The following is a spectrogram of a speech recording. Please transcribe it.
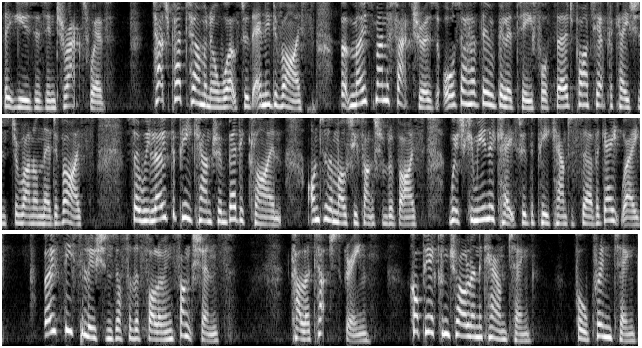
that users interact with. Touchpad Terminal works with any device, but most manufacturers also have the ability for third-party applications to run on their device. So we load the P-Counter embedded client onto the multifunctional device, which communicates with the P-Counter server gateway. Both these solutions offer the following functions. Color touchscreen. copier control and accounting, pull printing,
